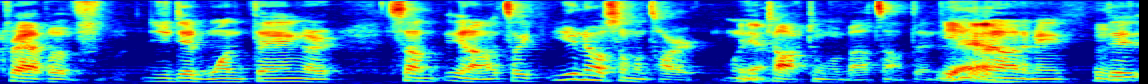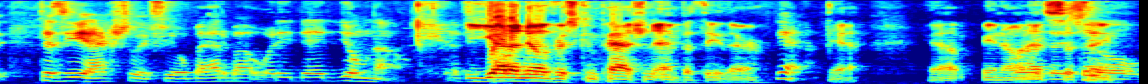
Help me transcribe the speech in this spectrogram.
crap of you did one thing or some. You know, it's like you know someone's heart when Yeah. you talk to him about something. Yeah. You know what I mean? Did- Does he actually feel bad about what he did? You'll know. If- You got to know if there's compassion, empathy there. yeah. Yeah, yeah. You know, Or that's the thing.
